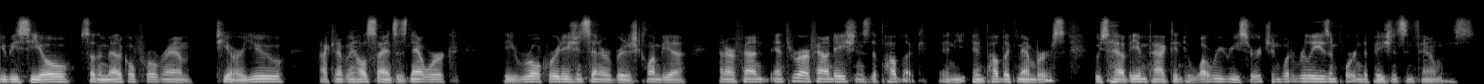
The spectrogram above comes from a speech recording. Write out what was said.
UBCO, Southern Medical Program, TRU, Academic Health Sciences Network, the Rural Coordination Center of British Columbia, and our found and through our foundations, the public and, and public members who have impact into what we research and what really is important to patients and families.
